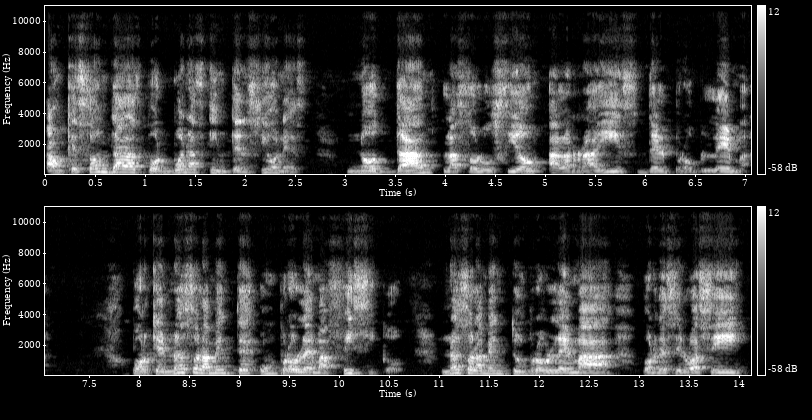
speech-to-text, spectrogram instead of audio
aunque son dadas por buenas intenciones, no dan la solución a la raíz del problema. Porque no es solamente un problema físico, no es solamente un problema, por decirlo así,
